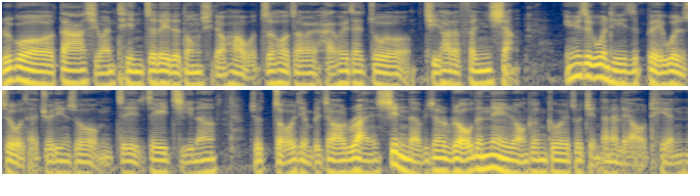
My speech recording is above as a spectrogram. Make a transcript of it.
如果大家喜欢听这类的东西的话，我之后再会还会再做其他的分享。因为这个问题一直被问，所以我才决定说，我们这这一集呢，就走一点比较软性的、比较柔的内容，跟各位做简单的聊天。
